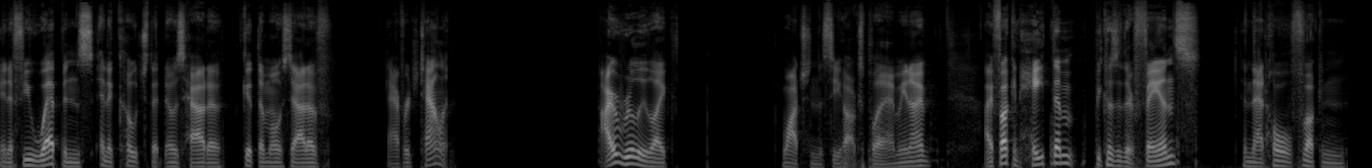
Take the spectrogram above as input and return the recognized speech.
and a few weapons and a coach that knows how to get the most out of average talent. I really like watching the Seahawks play. I mean, I I fucking hate them because of their fans and that whole fucking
